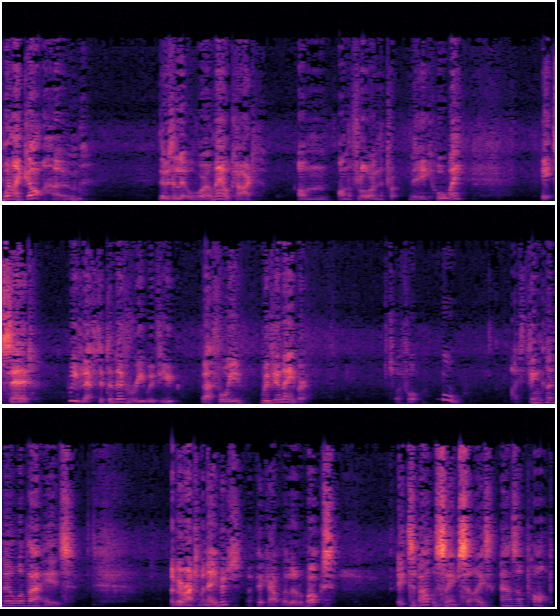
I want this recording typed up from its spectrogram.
When I got home, there was a little Royal Mail card on on the floor in the, the hallway. It said, "We've left a delivery with you uh, for you with your neighbour." So I thought, "Ooh, I think I know what that is." I go around to my neighbours. I pick out the little box. It's about the same size as a pop,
